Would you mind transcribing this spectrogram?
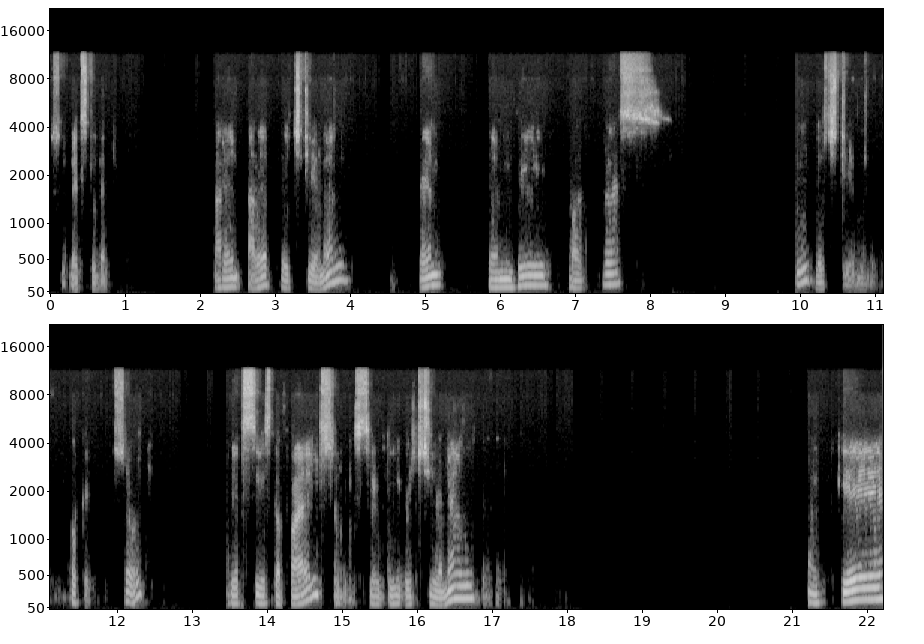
So let's do that. rm HTML, then mv WordPress to HTML. Okay, so let's see the file. So the HTML Okay.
